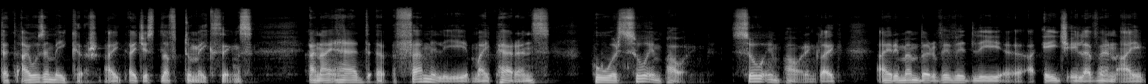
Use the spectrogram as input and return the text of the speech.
that I was a maker. I, I just loved to make things. And I had a family, my parents, who were so empowering so empowering. Like I remember vividly, uh, age 11, I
